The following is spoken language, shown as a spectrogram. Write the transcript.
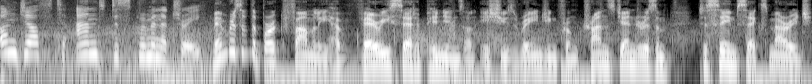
unjust, and discriminatory. Members of the Burke family have very set opinions on issues ranging from transgenderism to same sex marriage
